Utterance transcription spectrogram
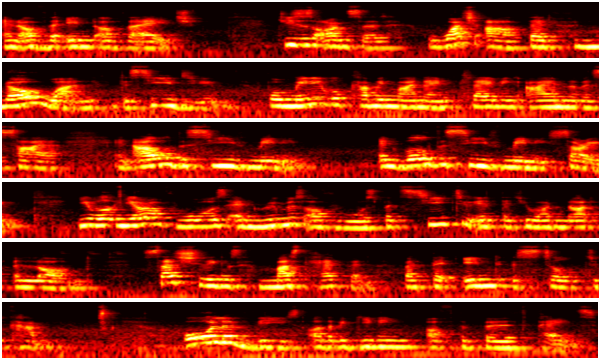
and of the end of the age. Jesus answered, Watch out that no one deceives you, for many will come in my name, claiming I am the Messiah, and I will deceive many, and will deceive many. Sorry. You will hear of wars and rumors of wars, but see to it that you are not alarmed. Such things must happen, but the end is still to come. All of these are the beginning of the birth pains.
